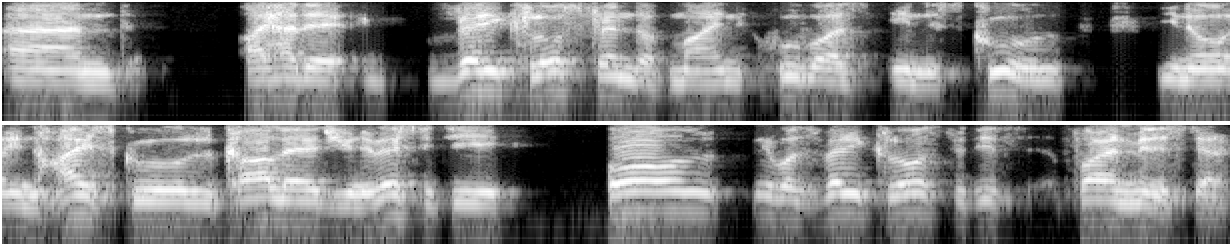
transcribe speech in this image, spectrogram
and I had a very close friend of mine who was in school, you know, in high school, college, university. All it was very close to this foreign minister.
